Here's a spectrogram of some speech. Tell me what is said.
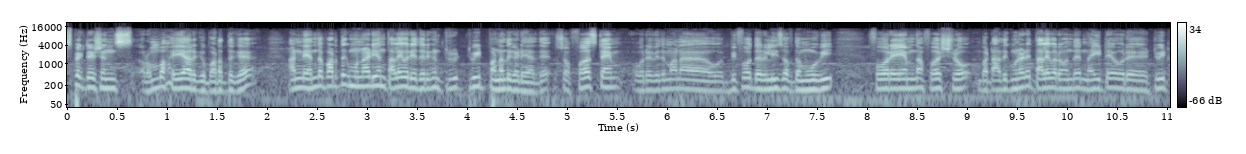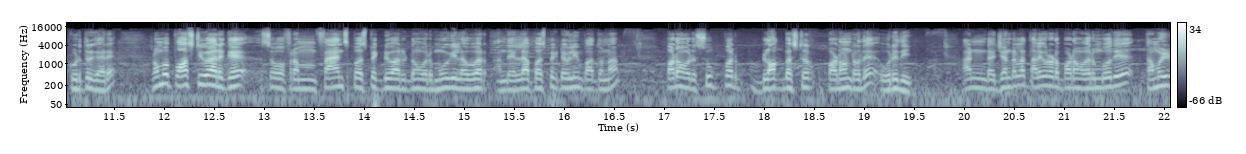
எக்ஸ்பெக்டேஷன்ஸ் ரொம்ப ஹையாக இருக்குது படத்துக்கு. அண்ட் எந்த படத்துக்கு முன்னாடியும் தலைவர் இது வரைக்கும் ட்வீட் ட்வீட் பண்ணது கிடையாது. ஸோ ஃபர்ஸ்ட் டைம் ஒரு விதமான before the release of the movie four AM தான் ஃபர்ஸ்ட் ஷோ பட் அதுக்கு முன்னாடி தலைவர் வந்து நைட்டே ஒரு ட்வீட் கொடுத்துருக்காரு. ரொம்ப பாசிட்டிவாக இருக்குது ஸோ ஃப்ரம் ஃபேன்ஸ் பெர்ஸ்பெக்டிவாக இருக்கட்டும் ஒரு மூவி லவர் அந்த எல்லா பெர்ஸ்பெக்டிவ்லையும் பார்த்தோன்னா படம் ஒரு சூப்பர் பிளாக் பஸ்டர் படம்ன்றது உறுதி. அண்ட் ஜென்ரலாக தலைவரோட படம் வரும்போது தமிழ்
